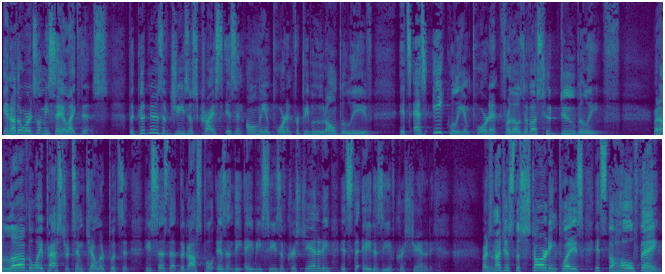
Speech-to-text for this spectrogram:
In other words, let me say it like this The good news of Jesus Christ isn't only important for people who don't believe, it's as equally important for those of us who do believe. But I love the way Pastor Tim Keller puts it. He says that the gospel isn't the ABCs of Christianity, it's the A to Z of Christianity. Right? It's not just the starting place, it's the whole thing.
